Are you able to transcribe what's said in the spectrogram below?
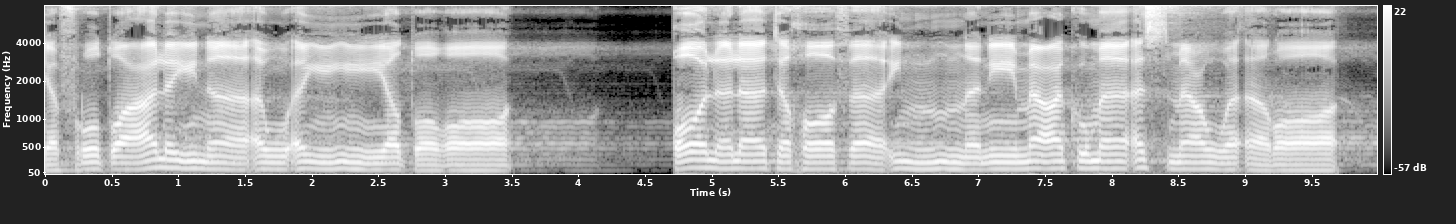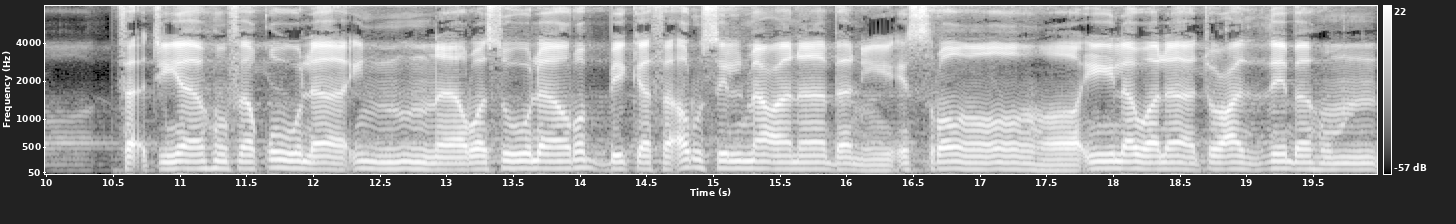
يفرط علينا أو أن يطغى. قال لا تخافا إنني معكما أسمع وأرى. فأتياه فقولا إنا رسولا ربك فأرسل معنا بني إسرائيل ولا تعذبهم.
